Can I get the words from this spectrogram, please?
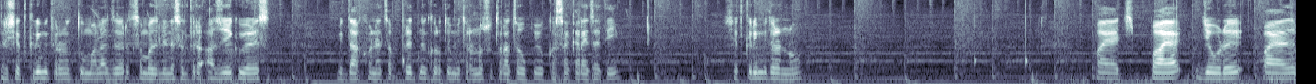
तर शेतकरी मित्रांनो तुम्हाला जर समजले नसेल तर अजून एक वेळेस मी दाखवण्याचा प्रयत्न करतो मित्रांनो सूत्राचा उपयोग कसा करायचा ते. शेतकरी मित्रांनो पायाची पाया जेवढे पाया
